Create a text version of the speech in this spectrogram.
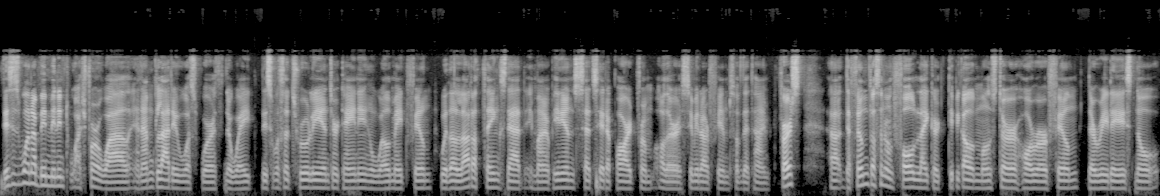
This is one I've been meaning to watch for a while, and I'm glad it was worth the wait. This was a truly entertaining and well made film, with a lot of things that, in my opinion, sets it apart from other similar films of the time. First, uh, the film doesn't unfold like a typical monster horror film. There really is no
